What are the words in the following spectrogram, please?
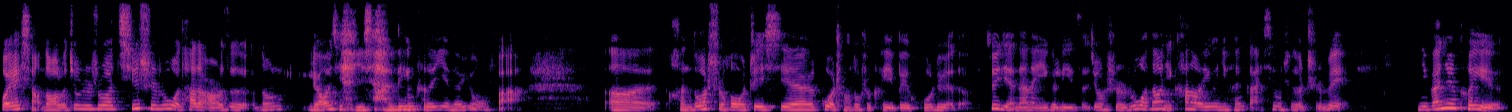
我也想到了，就是说，其实如果他的儿子能了解一下 LinkedIn 的用法。呃，很多时候这些过程都是可以被忽略的。最简单的一个例子就是，如果当你看到了一个你很感兴趣的职位，你完全可以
